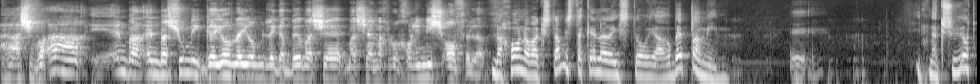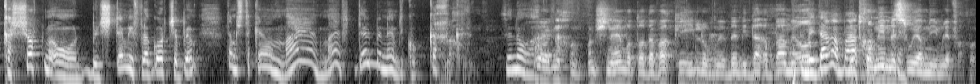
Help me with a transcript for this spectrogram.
ההשוואה, אין בה, אין בה שום היגיון היום לגבי מה, ש, מה שאנחנו יכולים לשאוף אליו. נכון, אבל כשאתה מסתכל על ההיסטוריה, הרבה פעמים אה, התנגשויות קשות מאוד בין שתי מפלגות שבהן אתה מסתכל, מה, מה ההבדל ביניהם? זה כל כך, זה נורא. זה נכון, הם שניהם אותו דבר כאילו במידה רבה מאוד, במידה רבה, בתחומים כן. מסוימים לפחות.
